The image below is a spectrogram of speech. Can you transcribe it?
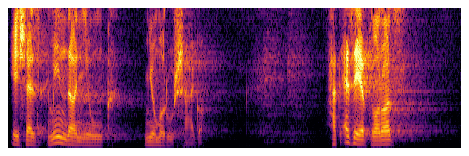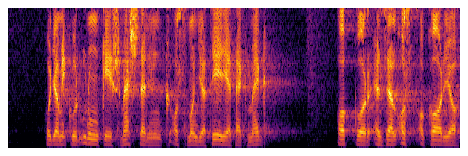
És ez mindannyiunk nyomorúsága. Hát ezért van az, hogy amikor Urunk és Mesterünk azt mondja, térjetek meg, akkor ezzel azt akarja,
